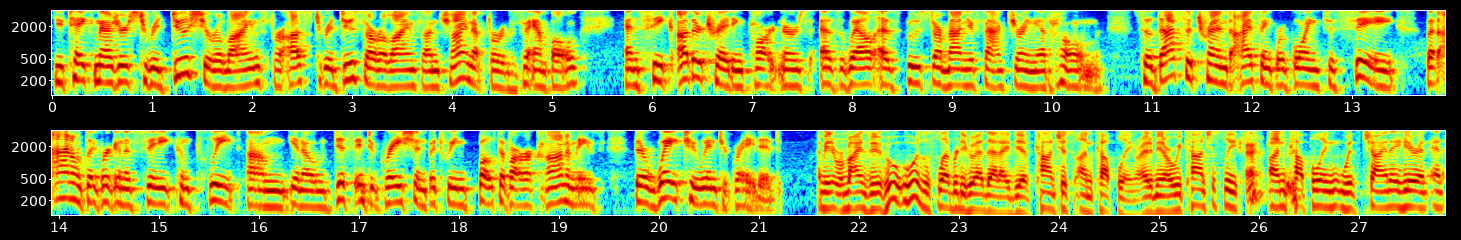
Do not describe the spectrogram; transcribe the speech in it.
you take measures to reduce your reliance, for us to reduce our reliance on China, for example, and seek other trading partners as well as boost our manufacturing at home. So that's a trend I think we're going to see, but I don't think we're going to see complete, um, you know, disintegration between both of our economies. They're way too integrated. I mean, it reminds me, who, who was the celebrity who had that idea of conscious uncoupling, right? I mean, are we consciously uncoupling with China here? And, and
